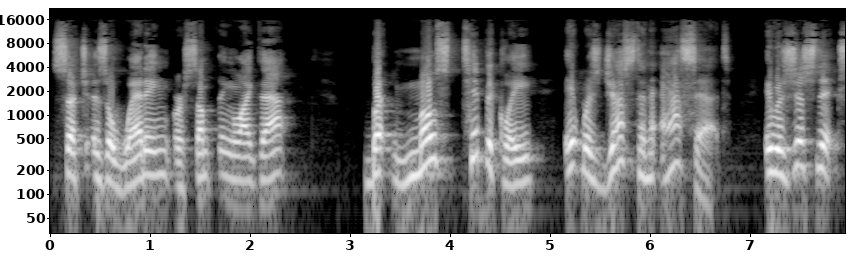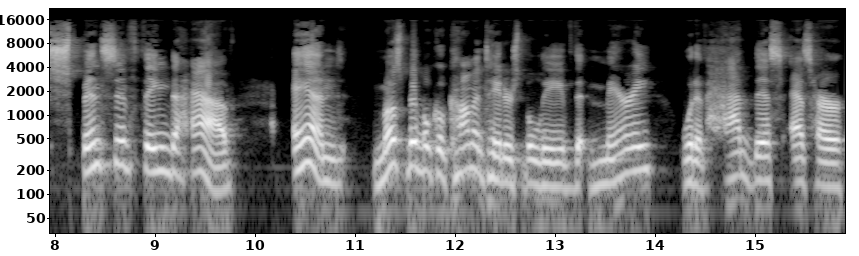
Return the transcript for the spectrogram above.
such as a wedding or something like that. But most typically, it was just an asset. It was just an expensive thing to have. And most biblical commentators believe that Mary would have had this as her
